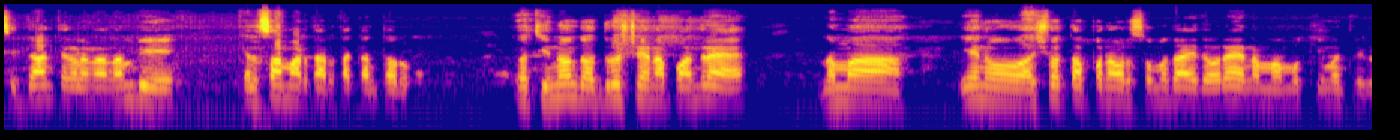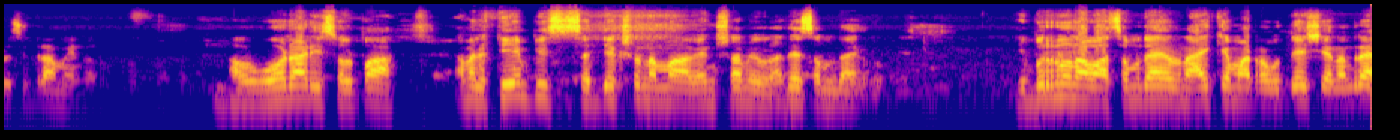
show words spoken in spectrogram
ಸಿದ್ಧಾಂತಗಳನ್ನು ನಂಬಿ ಕೆಲಸ ಮಾಡ್ತಾ ಇರ್ತಕ್ಕಂಥವ್ರು. ಇವತ್ತು ಇನ್ನೊಂದು ಅದೃಷ್ಟ ಏನಪ್ಪ ಅಂದರೆ ನಮ್ಮ ಏನು ಅಶ್ವತ್ಥಪ್ಪನವ್ರ ಸಮುದಾಯದವರೇ ನಮ್ಮ ಮುಖ್ಯಮಂತ್ರಿಗಳು ಸಿದ್ದರಾಮಯ್ಯನವರು. ಅವ್ರು ಓಡಾಡಿ ಸ್ವಲ್ಪ ಆಮೇಲೆ ಟಿ ಎಂ ಪಿ ಸಿ ಅಧ್ಯಕ್ಷರು ನಮ್ಮ ವೆಂಕಟಸ್ವಾಮಿ ಅವರು, ಅದೇ ಸಮುದಾಯದವರು ಇಬ್ಬರನ್ನು ನಾವು ಆ ಸಮುದಾಯವ್ರನ್ನ ಆಯ್ಕೆ ಮಾಡಿರೋ ಉದ್ದೇಶ ಏನಂದರೆ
